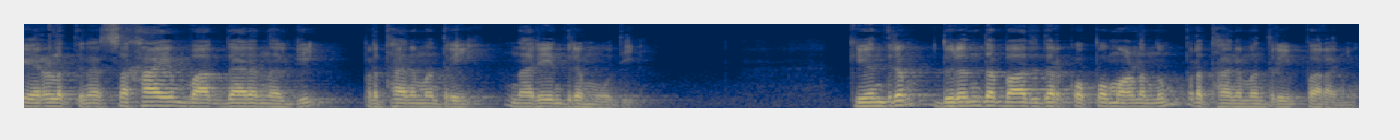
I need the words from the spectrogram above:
കേരളത്തിന് സഹായം വാഗ്ദാനം നൽകി പ്രധാനമന്ത്രി നരേന്ദ്രമോദി. കേന്ദ്രം ദുരന്തബാധിതർക്കൊപ്പമാണെന്നും പ്രധാനമന്ത്രി പറഞ്ഞു.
